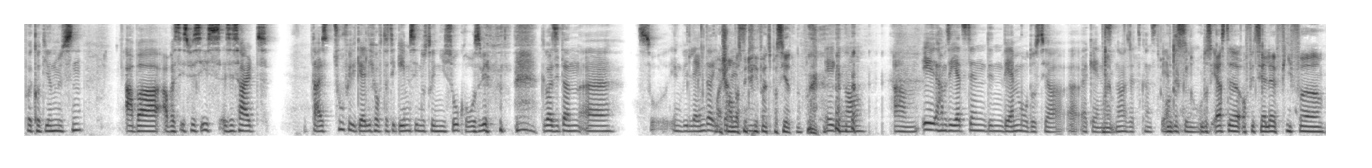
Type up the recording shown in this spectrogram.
boykottieren müssen. Aber, aber es ist, wie es ist. Es ist halt, da ist zu viel Geld. Ich hoffe, dass die Games-Industrie nie so groß wird. Quasi dann äh, so irgendwie Länder. Mal schauen, was mit FIFA jetzt passiert. Ne? Eh, genau. ähm, eh, haben sie jetzt den, den WM-Modus ja äh, ergänzt. Ja. Ne? Also jetzt kannst du WM Und das, spielen. und das erste offizielle FIFA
